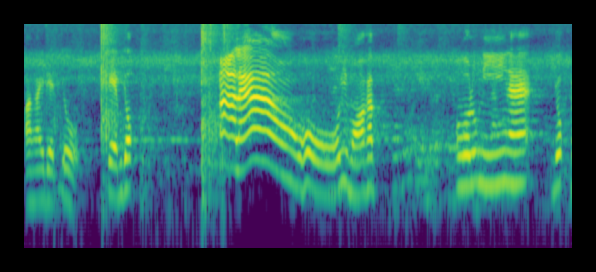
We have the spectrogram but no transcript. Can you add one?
ปาไงเด็ดอยู่ เกมยก มาแล้ว โอ้โหพี่หมอครับ โอ้ลูกนี้นะฮะ ยกไป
